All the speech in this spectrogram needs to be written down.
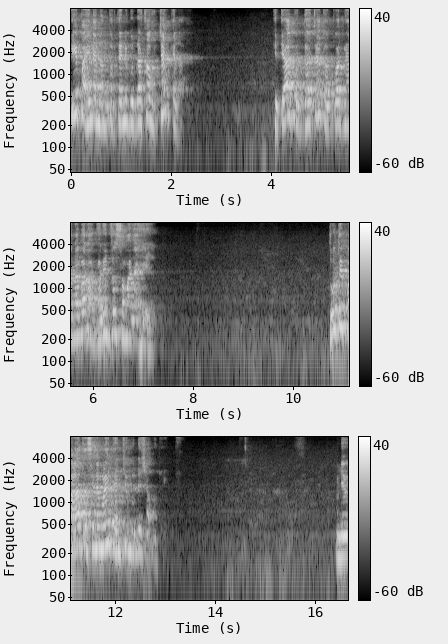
ते पाहिल्यानंतर त्यांनी बुद्धाचा उच्चार केला. की त्या बुद्धाच्या तत्वज्ञानावर आधारित जो समाज आहे तो ते पाळत असल्यामुळे त्यांची मूल्य शाबूत आहेत म्हणजे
